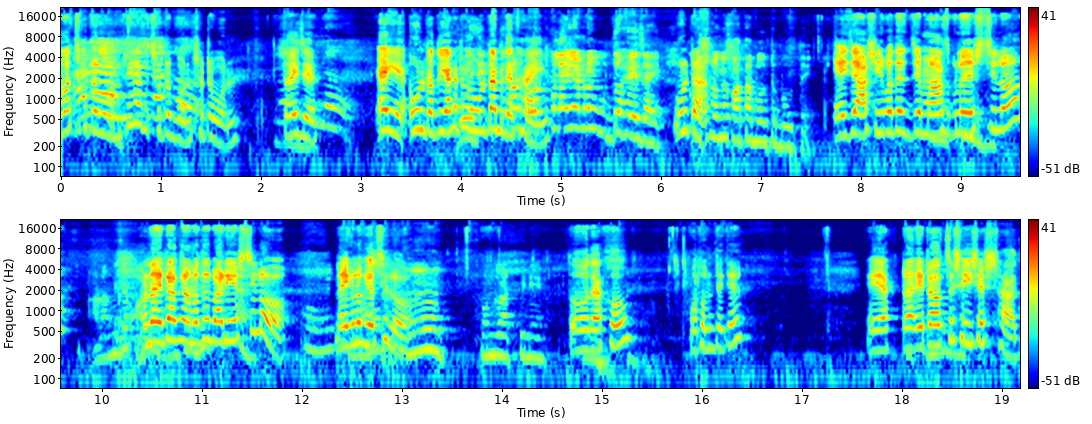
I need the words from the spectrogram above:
আমার ছোট বোন ঠিক আছে? ছোট বোন ছোট বোন। তো এই যে এই উল্টা তুই একটা উল্টা আমি দেখাই। খেলাই আমরা উদ্দ হয়ে যাই। উল্টা? সঙ্গে কথা বলতে বলতে। এই যে আশীর্বাদের যে মাছগুলো এসেছিল মানে এটা আমাদের বাড়ি এসেছিল? না এগুলো গেছিল? তো দেখো প্রথম থেকে। এই একটা এটা হচ্ছে সেই শেষ সাজ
